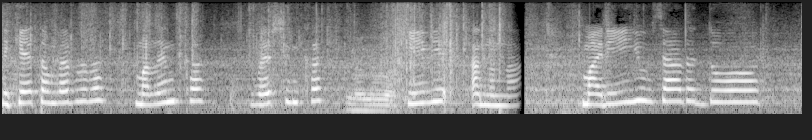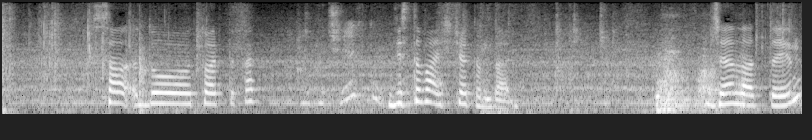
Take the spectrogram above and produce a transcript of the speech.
Яке я там вибрала? Малинка, вишенька, ківі, ананас. Марію взяли до, до тортика. Чисто? Діставай, що там далі. Желатин,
